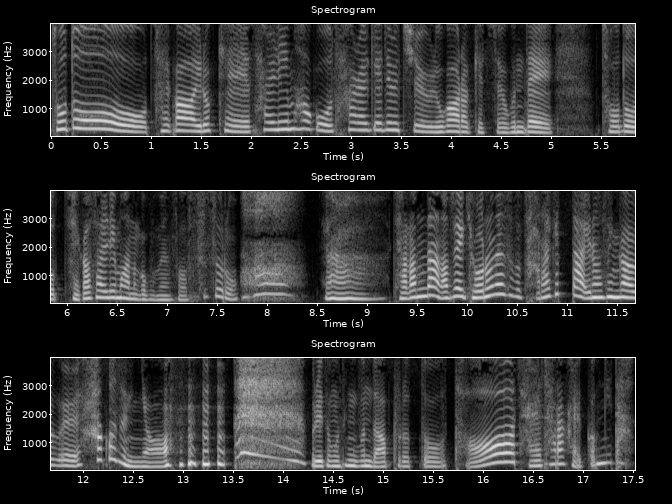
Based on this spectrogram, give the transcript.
저도 제가 이렇게 살림하고 살게 될 줄 누가 알았겠어요. 근데 저도 제가 살림하는 거 보면서 스스로, 야, 잘한다. 나중에 결혼해서도 잘하겠다. 이런 생각을 하거든요. 우리 동생분도 앞으로 또 더 잘 살아갈 겁니다.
